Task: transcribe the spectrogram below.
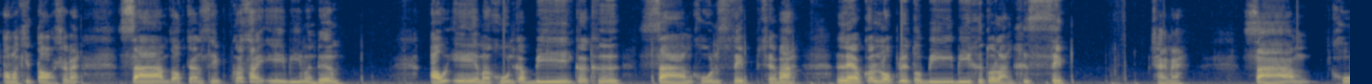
เอามาคิดต่อใช่ไหมสามดอกจันสิบก็ใส่ a b เหมือนเดิม เอา a มาคูณกับ b ก็คือสามคูณสิบใช่ปะแล้วก็ลบด้วยตัว b b คือตัวหลังคือสิบใช่ไหม สามคู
